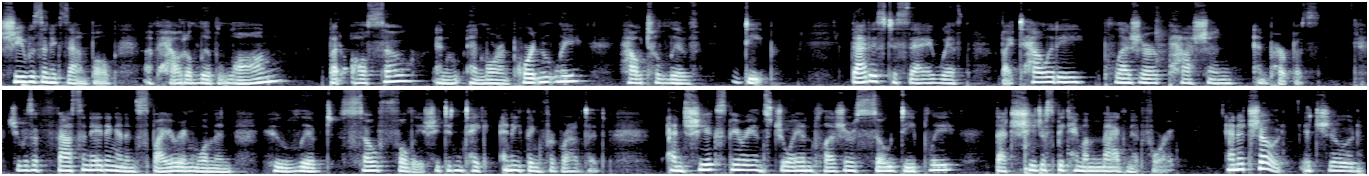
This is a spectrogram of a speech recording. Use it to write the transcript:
She was an example of how to live long, but also, and, and more importantly, how to live deep. That is to say, with vitality, pleasure, passion, and purpose. She was a fascinating and inspiring woman who lived so fully. She didn't take anything for granted. And she experienced joy and pleasure so deeply that she just became a magnet for it. And it showed. It showed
